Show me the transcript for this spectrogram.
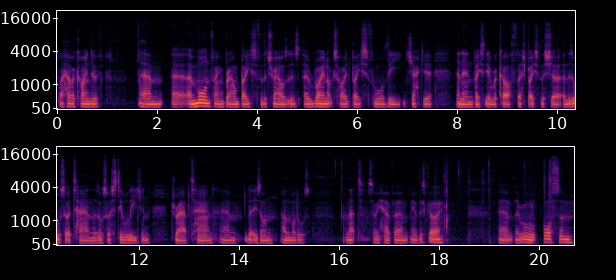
but I have a kind of um, a, Mournfang brown base for the trousers, a Rhinox hide base for the jacket, and then basically a Rakarth flesh base for the shirt. And there's also a tan. There's also a Steel Legion drab tan um, that is on other models. And that so we have um, we have this guy. Um, they're all awesome.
